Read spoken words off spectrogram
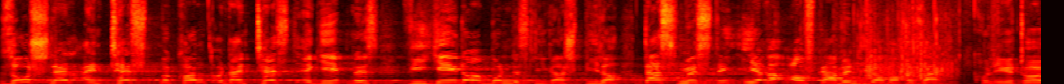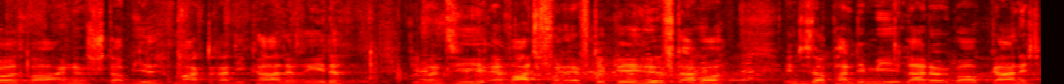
so schnell ein Test bekommt und ein Testergebnis wie jeder Bundesligaspieler. Das müsste Ihre Aufgabe in dieser Woche sein. Kollege Theurer, es war eine stabil marktradikale Rede, wie man sie erwartet von der FDP, hilft aber in dieser Pandemie leider überhaupt gar nicht.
